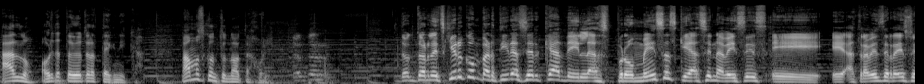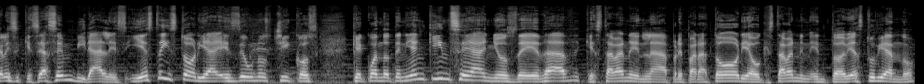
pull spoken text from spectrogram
Hazlo, ahorita te doy otra técnica. Vamos con tu nota, Joel. Doctor, les quiero compartir acerca de las promesas que hacen a veces eh, eh, a través de redes sociales y que se hacen virales. Y esta historia es de unos chicos que cuando tenían 15 años de edad, que estaban en la preparatoria o que estaban en- en todavía estudiando,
